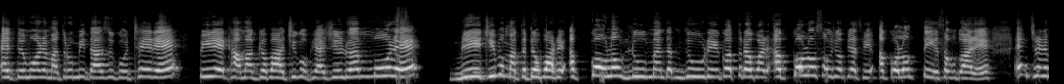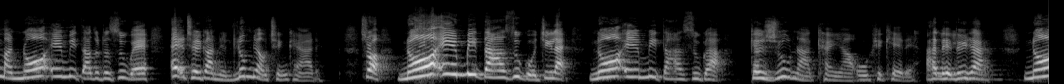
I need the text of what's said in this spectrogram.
အဲသင်္ဘောထဲမှာသူတို့မိသားစုကိုထည့်တယ်ပြီးတဲ့အခါမှာကဘာကြီးကိုဖယားရင်လွှမ်းမိုးတယ်မြေကြီးပေါ်မှာတတဝါတွေအကုန်လုံးလူမှန်လူတွေကတတဝါတွေအကုန်လုံးဆုံးရှုံးပြတ်ပြီးအကုန်လုံးတေဆုံးသွားတယ်အဲ့အထက်ထဲမှာနောအေးမိသားစုတစုပဲအဲ့အထက်ကနေလွတ်မြောက်ခြင်းခံရတယ်ဆိုတော့နောအေးမိသားစုကိုကြည့်လိုက်နောအေးမိသားစုကဂယုဏခံရအိုးဖြစ်ခဲ့တယ်ဟာလေလုယာနော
